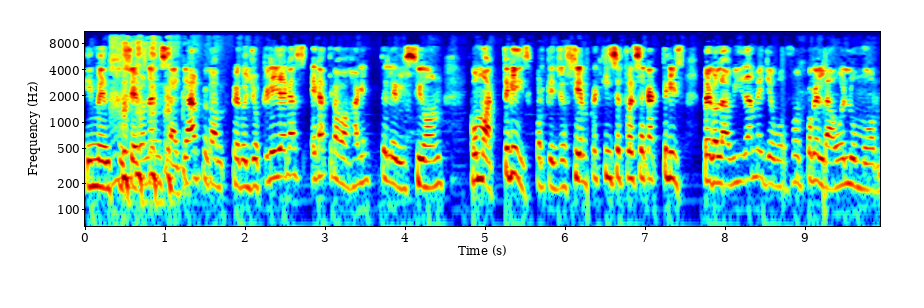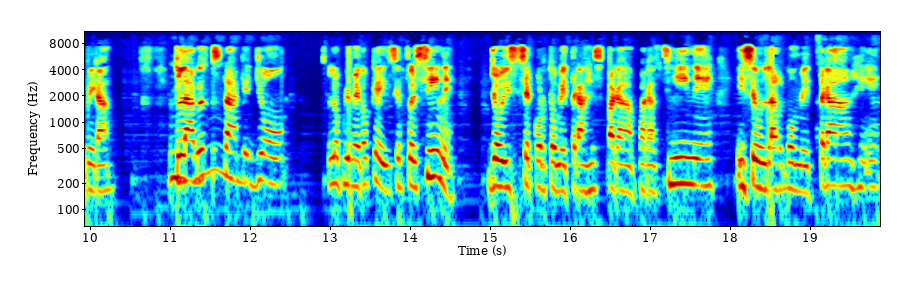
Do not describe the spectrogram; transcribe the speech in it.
y me pusieron a ensayar, pero, pero yo quería era, era trabajar en televisión como actriz, porque yo siempre quise fue ser actriz, pero la vida me llevó fue por el lado del humor, mira. Claro Mm. está que yo lo primero que hice fue cine. Yo hice cortometrajes para, para cine, hice un largometraje,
